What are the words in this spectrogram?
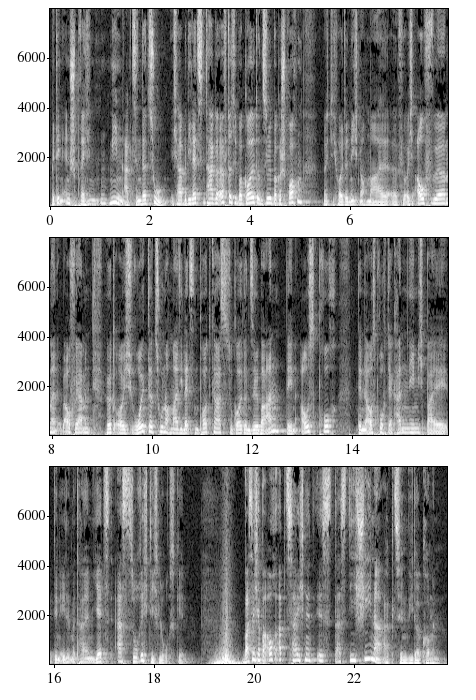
mit den entsprechenden Minenaktien dazu. Ich habe die letzten Tage öfters über Gold und Silber gesprochen, möchte ich heute nicht nochmal äh, für euch aufwärmen, aufwärmen. Hört euch ruhig dazu nochmal die letzten Podcasts zu Gold und Silber an, den Ausbruch, denn der Ausbruch, der kann nämlich bei den Edelmetallen jetzt erst so richtig losgehen. Was sich aber auch abzeichnet, ist, dass die China-Aktien wiederkommen.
